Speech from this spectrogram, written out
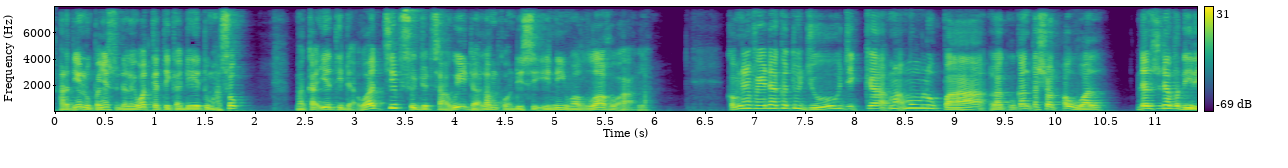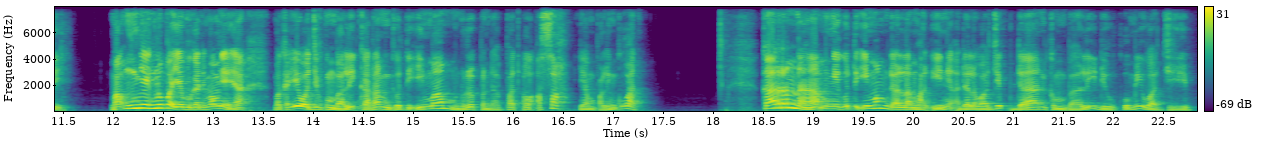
artinya lupanya sudah lewat ketika dia itu masuk, maka ia tidak wajib sujud sawi dalam kondisi ini wallahu a'lam. Kemudian faedah ketujuh, jika makmum lupa lakukan tasyahud awal dan sudah berdiri. Makmumnya yang lupa ya, bukan imamnya ya. Maka ia wajib kembali karena mengikuti imam menurut pendapat al-asah yang paling kuat. Karena mengikuti imam dalam hal ini adalah wajib dan kembali dihukumi wajib.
